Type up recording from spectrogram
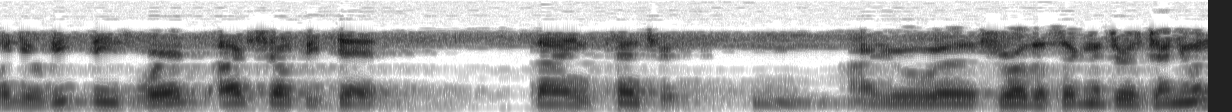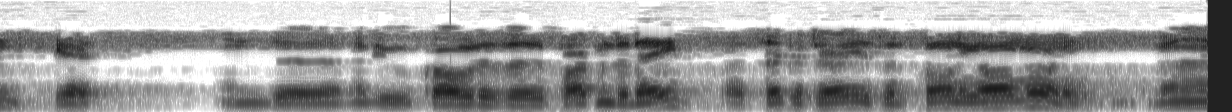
When you read these words, I shall be dead. Signed, Trenchard. Hmm. Are you uh, sure the signature is genuine? Yes. And uh, have you called his apartment today? Our secretary has been phoning all morning. Then I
